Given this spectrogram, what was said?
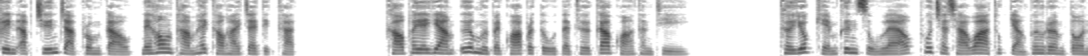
กลิ่นอับชื้นจากพรมเก่าในห้องทำให้เขาหายใจติดขัด เขาพยายามเอื้อมมือไปคว้าประตูแต่เธอก้าวขวางทันที เธอยกเข็มขึ้นสูงแล้วพูดช้าๆว่าทุกอย่างเพิ่งเริ่มต้น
